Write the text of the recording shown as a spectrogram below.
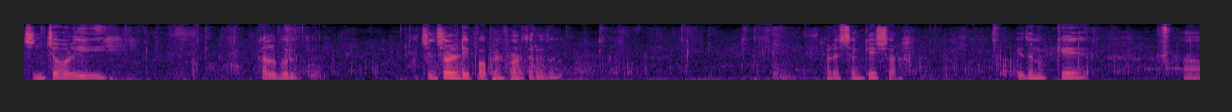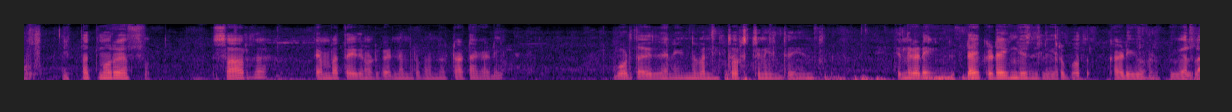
ಚಿಂಚೋಳಿ, ಕಲಬುರಗಿ. ಚಿಂಚೋಳಿ ಡಿಪ್ ಆಪ್ರೇಟ್ ಮಾಡ್ತಿರೋದು ಕಡೆ ಸಂಕೇಶ್ವರ. ಇದನ್ನು ಕೆ ಇಪ್ಪತ್ತ್ಮೂರು ಎಫ್ ಸಾವಿರದ ಎಂಬತ್ತೈದು ನೋಡಿ, ಗಾಡಿ ನಂಬರ್ ಬಂದು ಟಾಟಾ ಗಾಡಿ. ಬೋರ್ಡ್ ತೆಗೆದಿದ್ದೇನೆ ಹಿಂದೆ ಬನ್ನಿ, ತೋರಿಸ್ತೀನಿ ಹಿಂದೆ ಹಿಂದೆ ಹಿಂದ್ಗಡೆ ಹಿಂಗೆ ಡೈ ಕಡೆ ಹಿಂಗೆ ಇರ್ಬೋದು ಗಾಡಿಗಳು ಇವೆಲ್ಲ.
